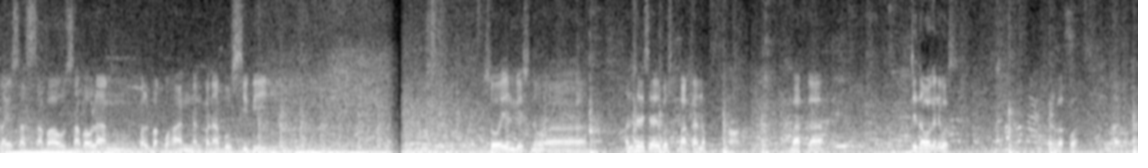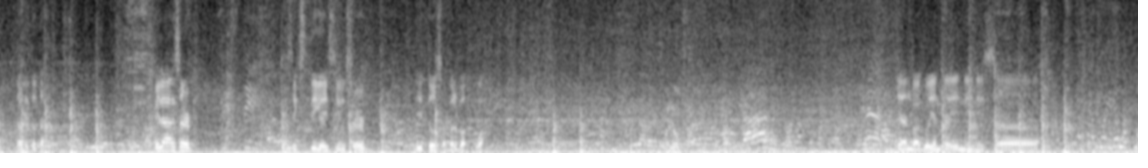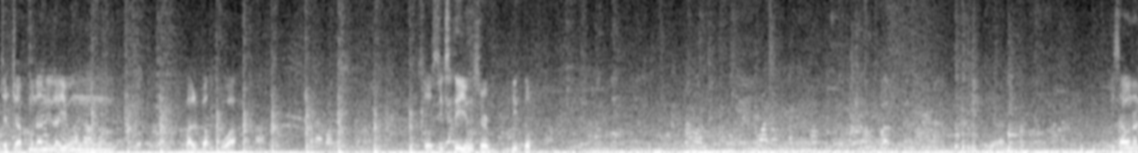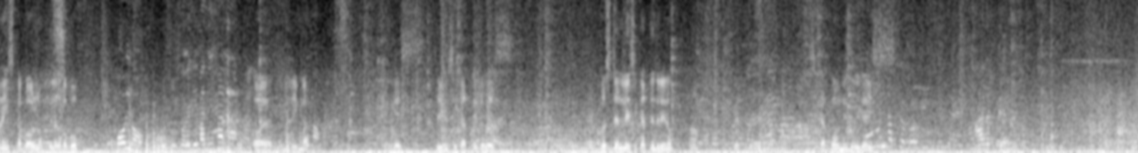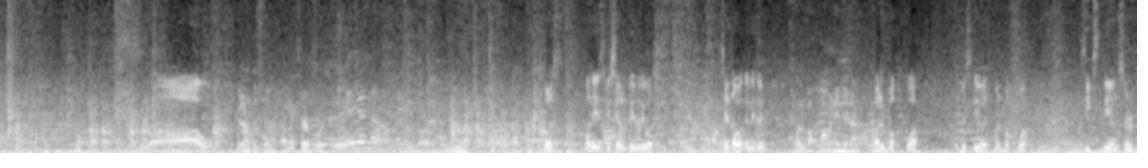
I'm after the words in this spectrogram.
tayo sa Sabaw, Sabaw lang, Balbakuhan ng Panabo City. So ayan guys no, ah, ano sa sa boss? Baka no? Oh. Baka. Si tawagan ni boss? Balbakwa. Oh, dito ta. Pila ang serve? 60 guys yung serve dito sa Balbakwa. Walo ka. Yan bago yan kainin is uh, chachap muna nila yung balbakwa. So 60 yung serve dito. Ayan. Isaw na rin sa kabaw no? Pila to kabaw? Polo. So, lima-lima na. Oh, lima lima. Yan guys. Ito yung sikat dito guys. Boss Janli, sikat ni Drino. Oh. Sigat din. Sikat daw ni Dre guys. Ah. Wow! Bilang to sir? Ang nag-serve po. Hindi, yun na. Boss, mo ni specialty Dre boss. Say tawagan ni Dre. Balbak mo man nila. Balbakwa. So best kay West Balbakwa. 60 ang serve.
